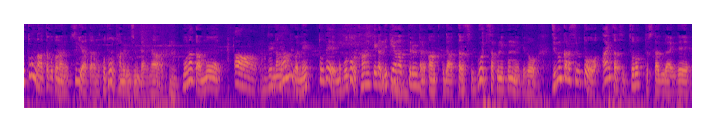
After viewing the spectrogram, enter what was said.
ほとんど会ったことないの、次会ったらもうほとんどタメ口みたいな、もうなんかもう、ああ、なんでかネットでもうほとんど関係が出来上がってるみたいな感覚であったらすごい気さくに来んねんけど、自分からすると挨拶ちょろっとしたぐらいで、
